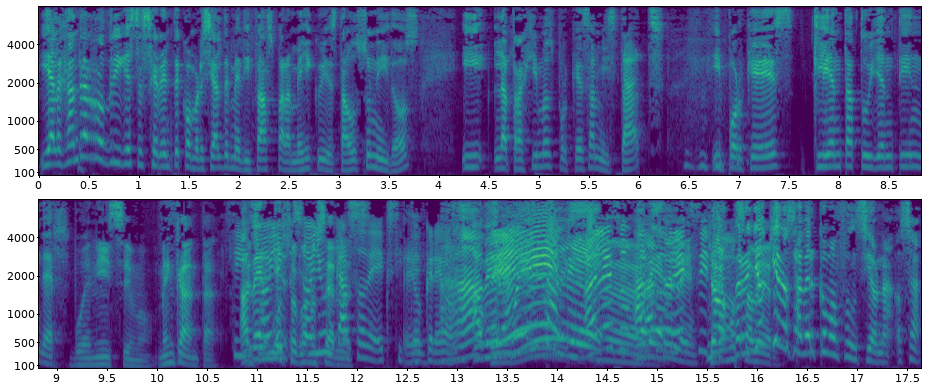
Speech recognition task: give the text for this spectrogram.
Y Alejandra Rodríguez es gerente comercial de Medifaz para México y Estados Unidos. Y la trajimos porque es amistad y porque es clienta tuya en Tinder. Buenísimo, me encanta. Sí, A ver, soy, gusto soy un caso de éxito, Eh, creo. a ver, cuéntale. Ale es un A caso ver, de éxito. No, pero yo quiero saber cómo funciona. O sea,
